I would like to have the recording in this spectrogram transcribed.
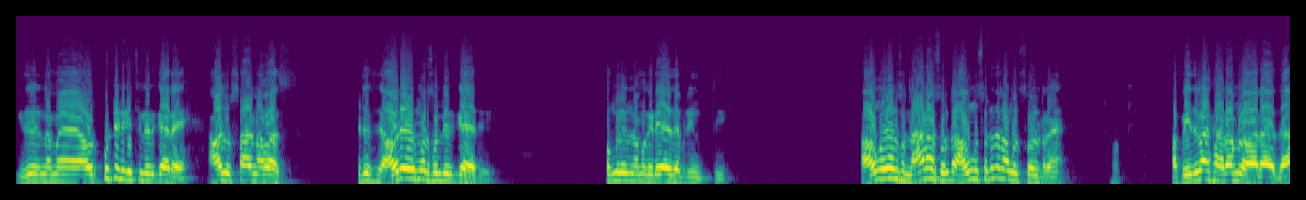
இது நம்ம அவர் கூட்டணி கட்சியில் இருக்காரு ஆலூர் ஷா நவாஸ். அவரே ஒரு முறை சொல்லியிருக்காரு. பொங்கல் நம்ம கிடையாது அப்படின்ட்டு. அவங்க தான் சொல் நானா சொல்றேன். அவங்க சொல்றதை நான் உங்களுக்கு சொல்றேன். ஓகே அப்போ இதெல்லாம் ஹராமில் வராதா?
